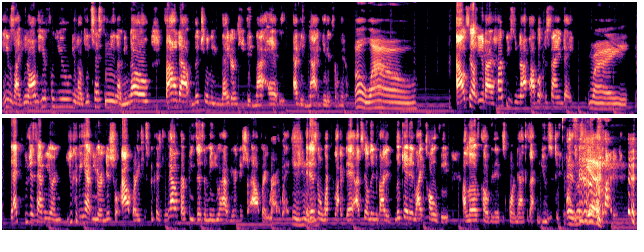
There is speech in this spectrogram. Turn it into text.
he was like, you know, I'm here for you. You know, get tested. Let me know. Found out literally later he did not have it. I did not get it from him. Oh wow. I'll tell anybody, herpes do not pop up the same day. Right. That you just having your you could be having your initial outbreak just because you have herpes doesn't mean you have your initial outbreak right away. Mm-hmm. It doesn't work like that. I tell anybody look at it like COVID. I love COVID at this point now because I can use it. yeah.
